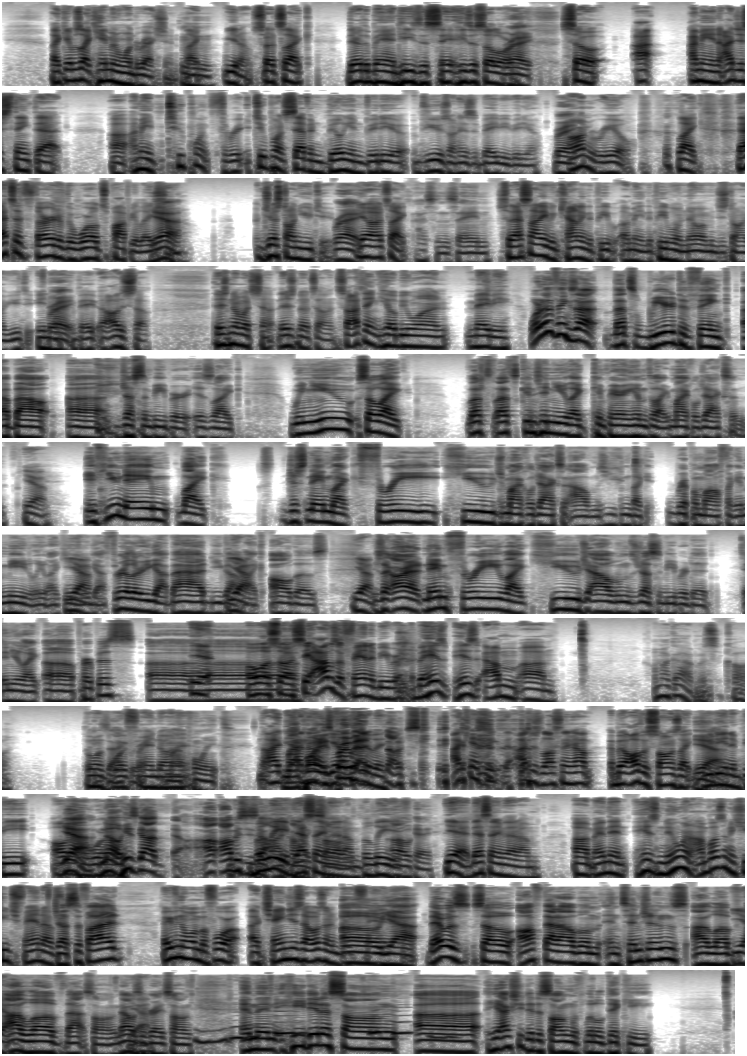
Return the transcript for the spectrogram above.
like it was like him in One Direction. Like, Mhm. you know, so it's like they're the band. He's the sa- he's a solo artist. Right. So I, I mean, I just think that, uh, I mean, 2.3, 2.7 billion video views on his baby video. Right. Unreal. like that's a third of the world's population. Yeah. Just on YouTube. Right. Yeah. it's like, That's insane. so that's not even counting the people. I mean, the people who know him and just don't have YouTube. You know, Right. baby, all this stuff. There's no much. Tell- there's no telling. So I think he'll be one. Maybe. One of the things that that's weird to think about uh, Justin Bieber is like when you so like let's let's continue like comparing him to like Michael Jackson. Yeah. If you name like just name like three huge Michael Jackson albums, you can like rip them off like immediately. Like you, know, Yeah. you got Thriller, you got Bad, you got Yeah. like all those. Yeah. He's like, all right, name three like huge albums Justin Bieber did, and you're like, uh, Purpose. Uh, Yeah. Oh, so I see. I was a fan of Bieber, but his his album. Um, oh my God, what's it called? The one with exactly. boyfriend on My it. point. No, I, My yeah, point no, is yeah, proven. No, I'm just kidding. I can't think. I just lost the name out. But all the songs like Yeah. Beauty and a Beat. All yeah, the world. no, he's got uh, obviously he's Believe. Got That's the name of that songs. album. Believe. Oh, okay, Yeah, that's the name of that album. Um, and then his new one, I wasn't a huge fan of. Justified. Or even the one before, uh, Changes. I wasn't a big Oh fan. yeah, there was so off that album Intentions. I love Yeah. I love that song. That was a great song. And then he did a song. Uh, he actually did a song with Lil Dicky.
